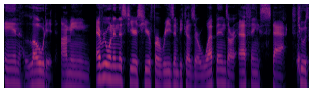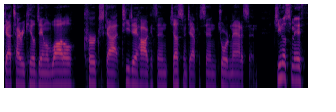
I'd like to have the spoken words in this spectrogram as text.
and loaded. I mean, everyone in this tier is here for a reason because their weapons are effing stacked. Tua's got Tyreek Hill, Jaylen Waddle, Kirk Scott, TJ Hockenson, Justin Jefferson, Jordan Addison. Geno Smith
